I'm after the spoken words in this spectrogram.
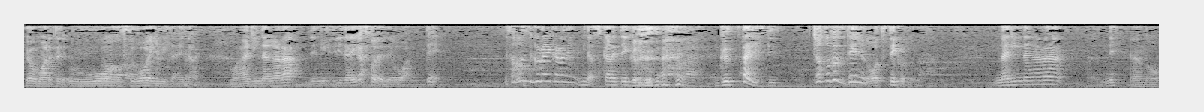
読まれててうおーすごいみたいなもうありながらで二次台がそれで終わってでそのぐらいからねみんな疲れてくる。ぐったりしてちょっとずつテンションが落ちてくるなりながらねあの、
